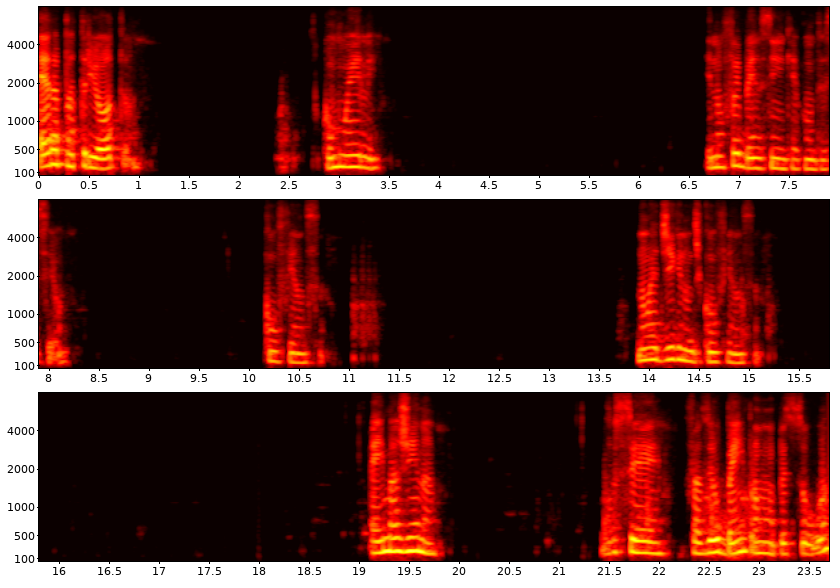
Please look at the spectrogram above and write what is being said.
Era patriota, como ele. E não foi bem assim que aconteceu. Confiança. não é digno de confiança. Aí imagina você fazer o bem para uma pessoa,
